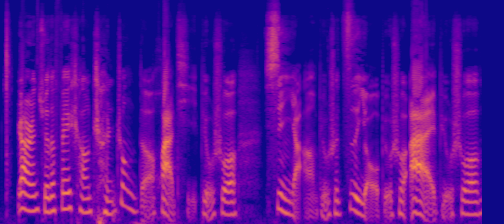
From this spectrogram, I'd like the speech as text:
让人觉得非常沉重的话题，比如说信仰，比如说自由，比如说爱，比如说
